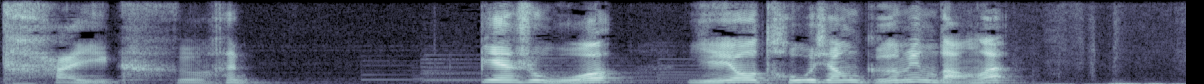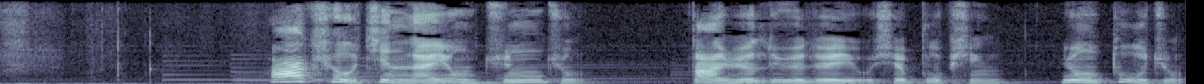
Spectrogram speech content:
太可恨。便是我也要投降革命党了。阿 Q 近来用军囧，大约略略有些不平；用杜囧，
